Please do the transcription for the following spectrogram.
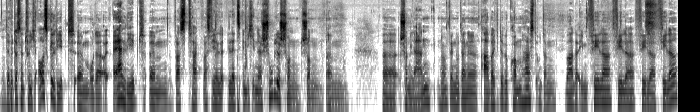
da wird das natürlich ausgelebt ähm, oder erlebt, ähm, was, Tag, was wir letztendlich in der Schule schon, schon, ähm, äh, schon lernen. Ne? Wenn du deine Arbeit wieder bekommen hast und dann waren da eben Fehler, Fehler, Fehler, Fehler.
